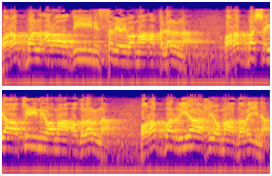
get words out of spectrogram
ওয়া রাব্বাল আরাদিন সাবঈ ওয়া মা আqlalna ওয়া রাব্বাশ শায়াতিন ওয়া মা আযলালনা ওয়া রাব্বার রিয়াহি ওয়া মা দারাইনা।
